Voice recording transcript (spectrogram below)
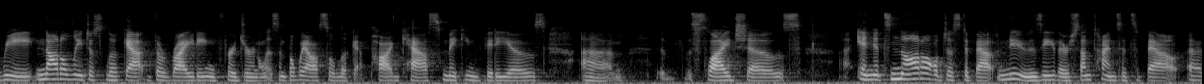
we not only just look at the writing for journalism, but we also look at podcasts, making videos, um, slideshows. And it's not all just about news either. Sometimes it's about uh,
